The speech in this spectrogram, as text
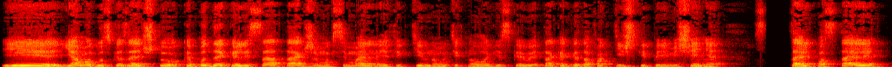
И я могу сказать, что КПД колеса также максимально эффективно у технологии Skyway, так как это фактически перемещение сталь по стали.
